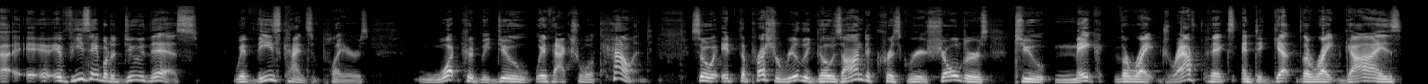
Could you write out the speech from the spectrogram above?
uh, if he's able to do this with these kinds of players, what could we do with actual talent? So it, the pressure really goes on to Chris Grier's shoulders to make the right draft picks and to get the right guys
